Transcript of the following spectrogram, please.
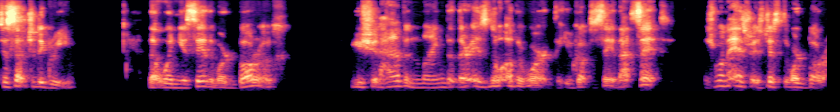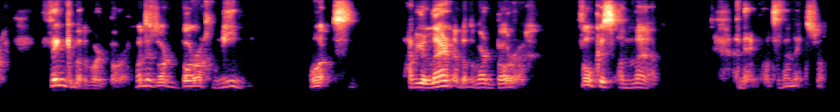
To such a degree that when you say the word Baruch, you should have in mind that there is no other word that you've got to say. That's it. The Shemona Esrei is just the word Baruch. Think about the word Baruch. What does the word Baruch mean? What have you learned about the word Baruch? Focus on that. And then go to the next one.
